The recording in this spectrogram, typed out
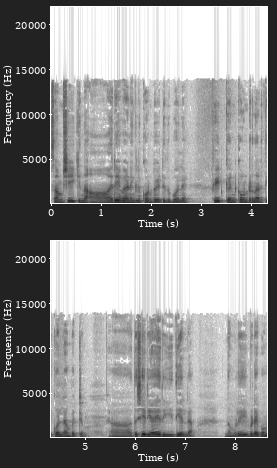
സംശയിക്കുന്ന ആരെ വേണമെങ്കിലും കൊണ്ടുപോയിട്ട് ഇതുപോലെ ഫേക്ക് എൻകൗണ്ടർ നടത്തി കൊല്ലാൻ പറ്റും. അത് ശരിയായ രീതിയല്ല. നമ്മൾ ഇവിടെ ഇപ്പം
